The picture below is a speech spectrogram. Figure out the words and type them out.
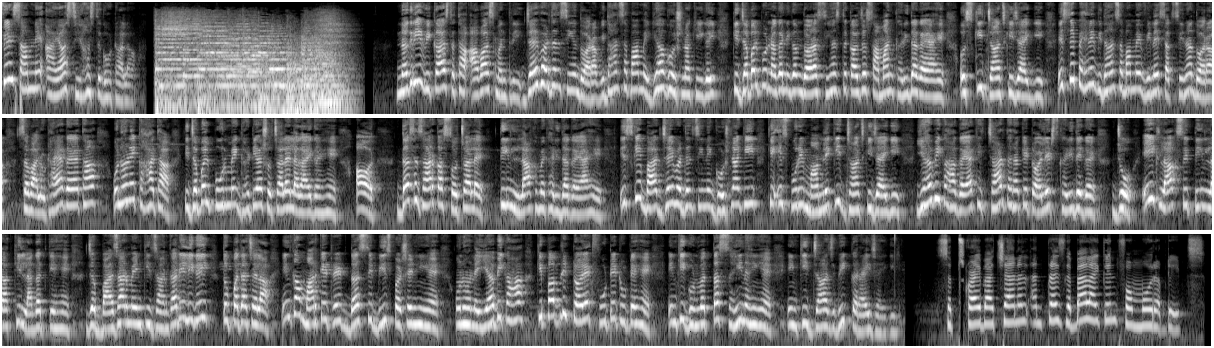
फिर सामने आया सिंहस्थ घोटाला। नगरीय विकास तथा आवास मंत्री जयवर्धन सिंह द्वारा विधानसभा में यह घोषणा की गई कि जबलपुर नगर निगम द्वारा सिंहस्थ का जो सामान खरीदा गया है, उसकी जाँच की जाएगी। इससे पहले विधानसभा में विनय सक्सेना द्वारा सवाल उठाया गया था। उन्होंने कहा था कि जबलपुर में घटिया शौचालय लगाए गए हैं और दस हज़ार का शौचालय तीन लाख में खरीदा गया है। इसके बाद जयवर्धन सिंह ने घोषणा की कि इस पूरे मामले की जाँच की जाएगी। यह भी कहा गया कि चार तरह के टॉयलेट्स खरीदे गए, जो एक लाख से तीन लाख की लागत के हैं। जब बाज़ार में इनकी जानकारी ली गई तो पता चला, इनका मार्केट रेट 10 से 20 परसेंट ही है। उन्होंने यह भी कहा कि पब्लिक टॉयलेट फूटे टूटे हैं, इनकी गुणवत्ता सही नहीं है, इनकी जाँच भी कराई जाएगी। Subscribe our channel and press the bell icon for more updates.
